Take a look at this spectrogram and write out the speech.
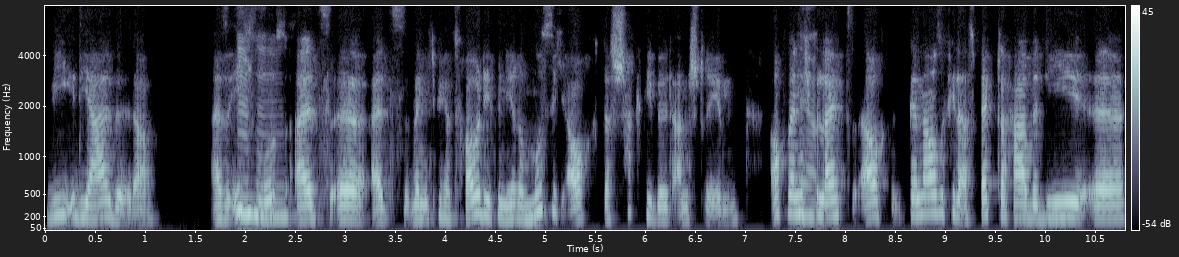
wie Idealbilder. Also ich mhm. muss als, äh, als, wenn ich mich als Frau definiere, muss ich auch das Shakti-Bild anstreben. Auch wenn ja. ich vielleicht auch genauso viele Aspekte habe, die, äh,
